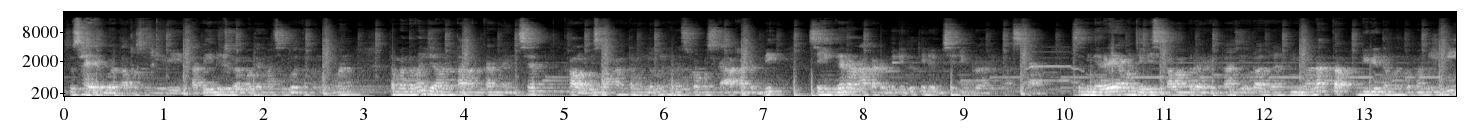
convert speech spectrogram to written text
susah ya buat aku sendiri, tapi ini juga motivasi buat teman-teman. Teman-teman jangan tanamkan mindset kalau misalkan teman-teman harus fokus ke akademik sehingga non akademik itu tidak bisa diprioritaskan. Sebenarnya yang menjadi skala prioritas itu adalah di mana diri teman-teman ini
